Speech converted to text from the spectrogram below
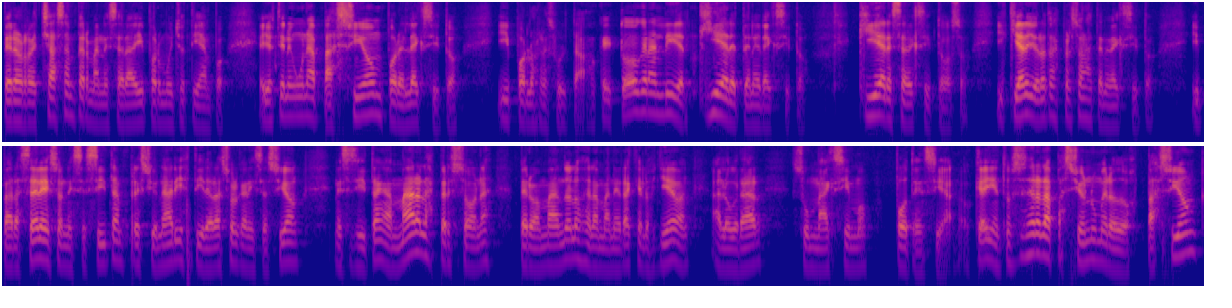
pero rechazan permanecer ahí por mucho tiempo. Ellos tienen una pasión por el éxito y por los resultados. Todo gran líder quiere tener éxito quiere ser exitoso y quiere ayudar a otras personas a tener éxito. Y para hacer eso necesitan presionar y estirar a su organización, necesitan amar a las personas, pero amándolos de la manera que los llevan a lograr su máximo potencial. ¿ok? Entonces era la pasión número dos, pasión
